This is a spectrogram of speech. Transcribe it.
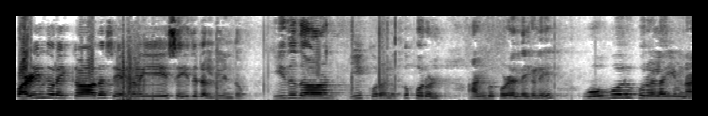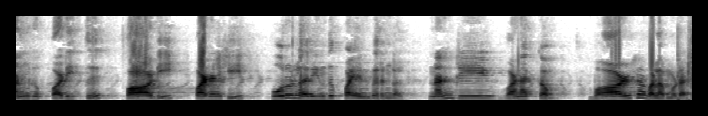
பழிந்துரைக்காத செயல்களையே செய்திடல் வேண்டும். இதுதான் இக்குறளுக்கு பொருள். அன்பு குழந்தைகளே ஒவ்வொரு குறளையும் நன்கு படித்து பாடி பழகி பொருளறிந்து பயன்பெறுங்கள். நன்றி வணக்கம். வாழ்க வளமுடன்.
